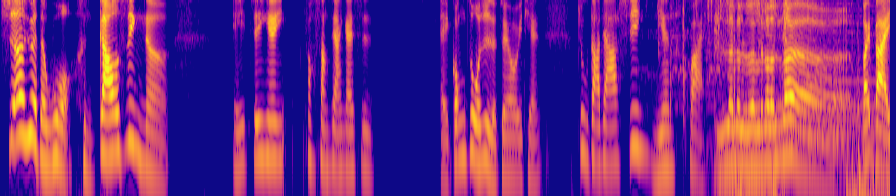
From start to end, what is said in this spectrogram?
十二月的我很高兴呢。诶，今天放上假应该是诶工作日的最后一天，祝大家新年快乐乐乐乐乐乐，拜拜。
